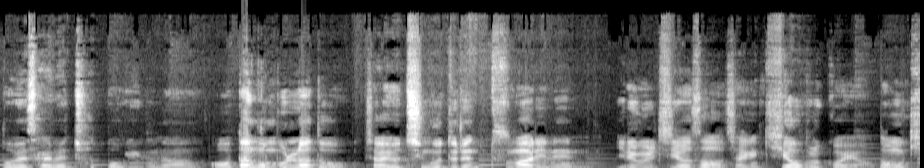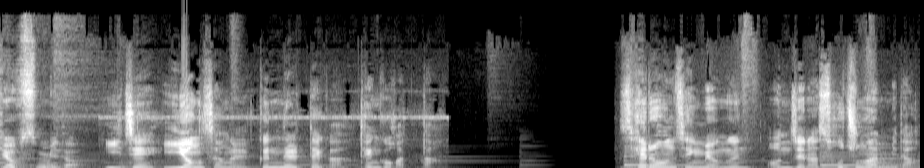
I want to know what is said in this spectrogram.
너의 삶의 첫 먹이구나. 어, 딴 건 몰라도 제가 이 친구들은 두 마리는 이름을 지어서 그냥 키워볼 거예요. 너무 귀엽습니다. 이제 이 영상을 끝낼 때가 된 것 같다. 새로운 생명은 언제나 소중합니다.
